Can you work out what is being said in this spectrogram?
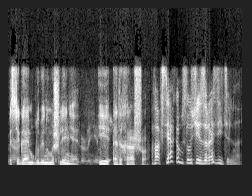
постигаем глубину мышления, и это хорошо. Во всяком случае, заразительно.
